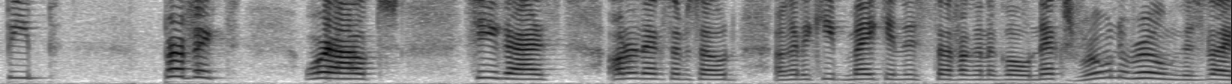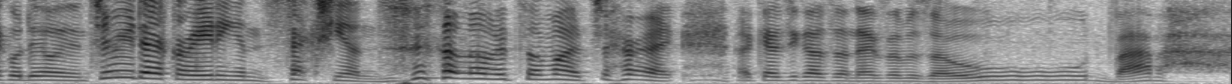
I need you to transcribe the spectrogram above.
Beep. Perfect. We're out. See you guys on the next episode. I'm gonna keep making this stuff. I'm gonna go next room to room. This is like we're doing interior decorating in sections. I love it so much. All right. I'll catch you guys on the next episode. Bye bye.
